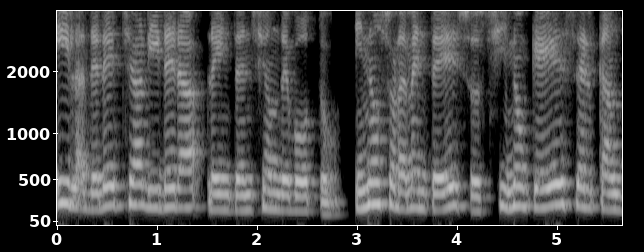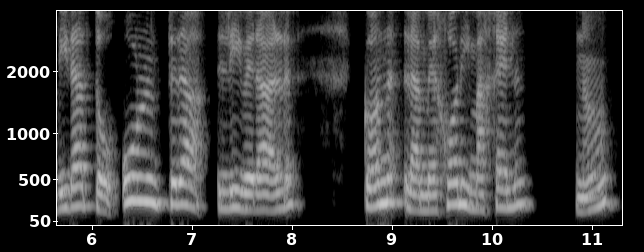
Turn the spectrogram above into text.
y la derecha lidera la intención de voto. Y no solamente eso, sino que es el candidato ultraliberal con la mejor imagen, ¿no?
